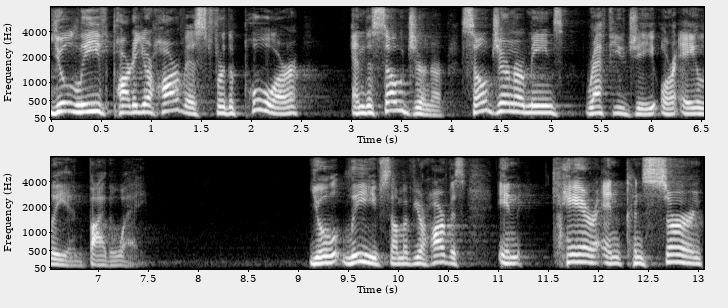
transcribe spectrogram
you'll leave part of your harvest for the poor and the sojourner. Sojourner means refugee or alien, by the way. You'll leave some of your harvest in care and concern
